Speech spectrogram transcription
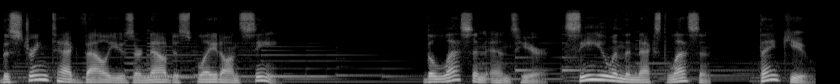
The string tag values are now displayed on C. The lesson ends here. See you in the next lesson. Thank you.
